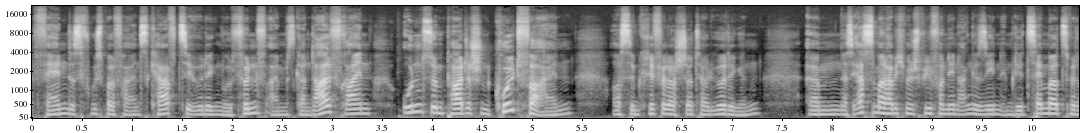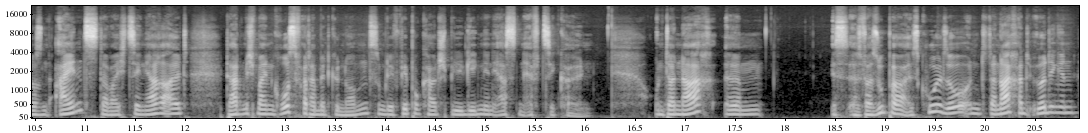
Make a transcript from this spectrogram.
Fan des Fußballvereins KfC Uerdingen 05, einem skandalfreien, unsympathischen Kultverein aus dem Krefelder Stadtteil Uerdingen. Ähm, das erste Mal habe ich mir ein Spiel von denen angesehen im Dezember 2001, da war ich zehn Jahre alt. Da hat mich mein Großvater mitgenommen zum DFB-Pokalspiel gegen den ersten FC Köln. Und danach ähm, ist, es war super, ist cool so. Und danach hat Uerdingen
